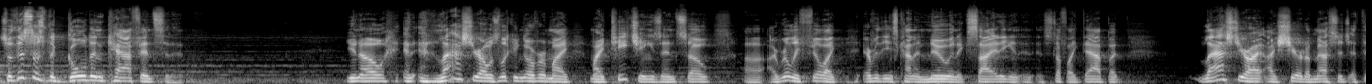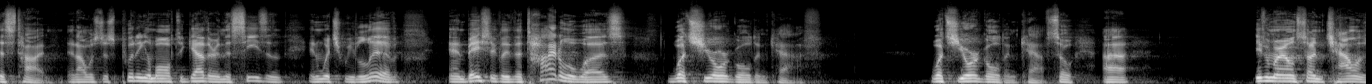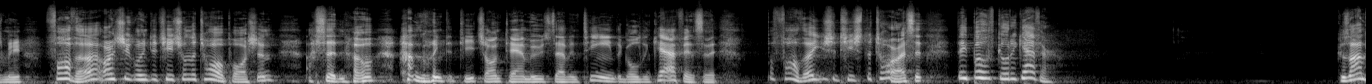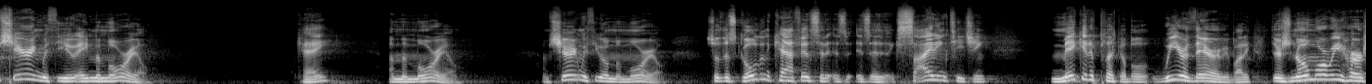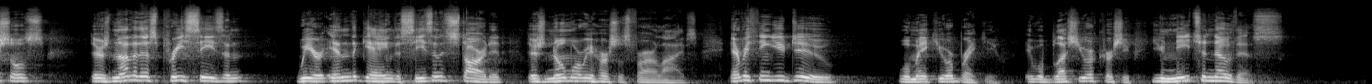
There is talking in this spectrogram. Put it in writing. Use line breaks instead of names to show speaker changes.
So, this is the golden calf incident. You know, and, and last year I was looking over my, my teachings, and so uh, I really feel like everything's kind of new and exciting and, and, stuff like that. But last year I, I shared a message at this time, and I was just putting them all together in the season in which we live. And basically, the title was, What's Your Golden Calf? What's your golden calf? So, uh, even my own son challenged me, Father, aren't you going to teach on the Torah portion? I said, No, I'm going to teach on Tammuz 17, the golden calf incident. But, Father, you should teach the Torah. I said, They both go together. Because I'm sharing with you a memorial. Okay? A memorial. I'm sharing with you a memorial. So, this golden calf incident is, is an exciting teaching. Make it applicable. We are there, everybody. There's no more rehearsals. There's none of this preseason. We are in the game. The season has started. There's no more rehearsals for our lives. Everything you do will make you or break you, it will bless you or curse you. You need to know this.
